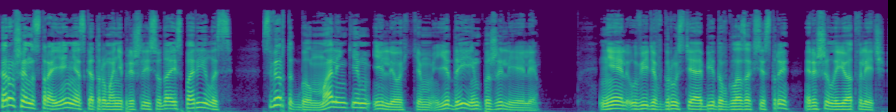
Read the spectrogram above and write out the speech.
Хорошее настроение, с которым они пришли сюда, испарилось. Сверток был маленьким и легким, еды им пожалели. Нель, увидев грусть и обиду в глазах сестры, решил ее отвлечь.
